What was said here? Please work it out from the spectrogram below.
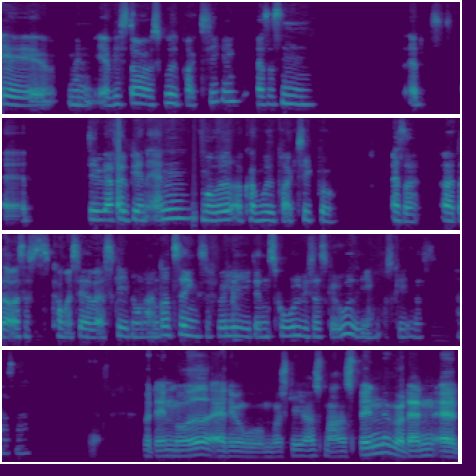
øh, men ja, vi står jo sgu i praktik, ikke? Altså sådan, at, at det i hvert fald bliver en anden måde at komme ud i praktik på. Altså, og der også kommer til at være sket nogle andre ting, selvfølgelig i den skole, vi så skal ud i, måske også. Altså. På den måde er det jo måske også meget spændende, hvordan at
